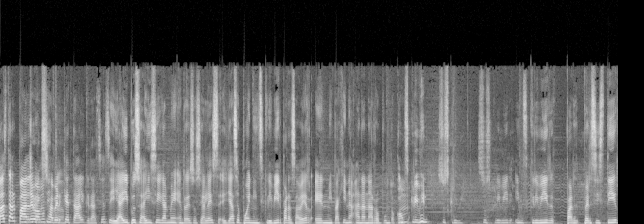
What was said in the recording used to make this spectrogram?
va a estar padre, mucho vamos a ver qué tal, gracias. Y ahí, pues ahí síganme en redes sociales, eh, ya se pueden inscribir para saber en mi página ananarro.com. Inscribir, suscribir. suscribir, inscribir, persistir,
